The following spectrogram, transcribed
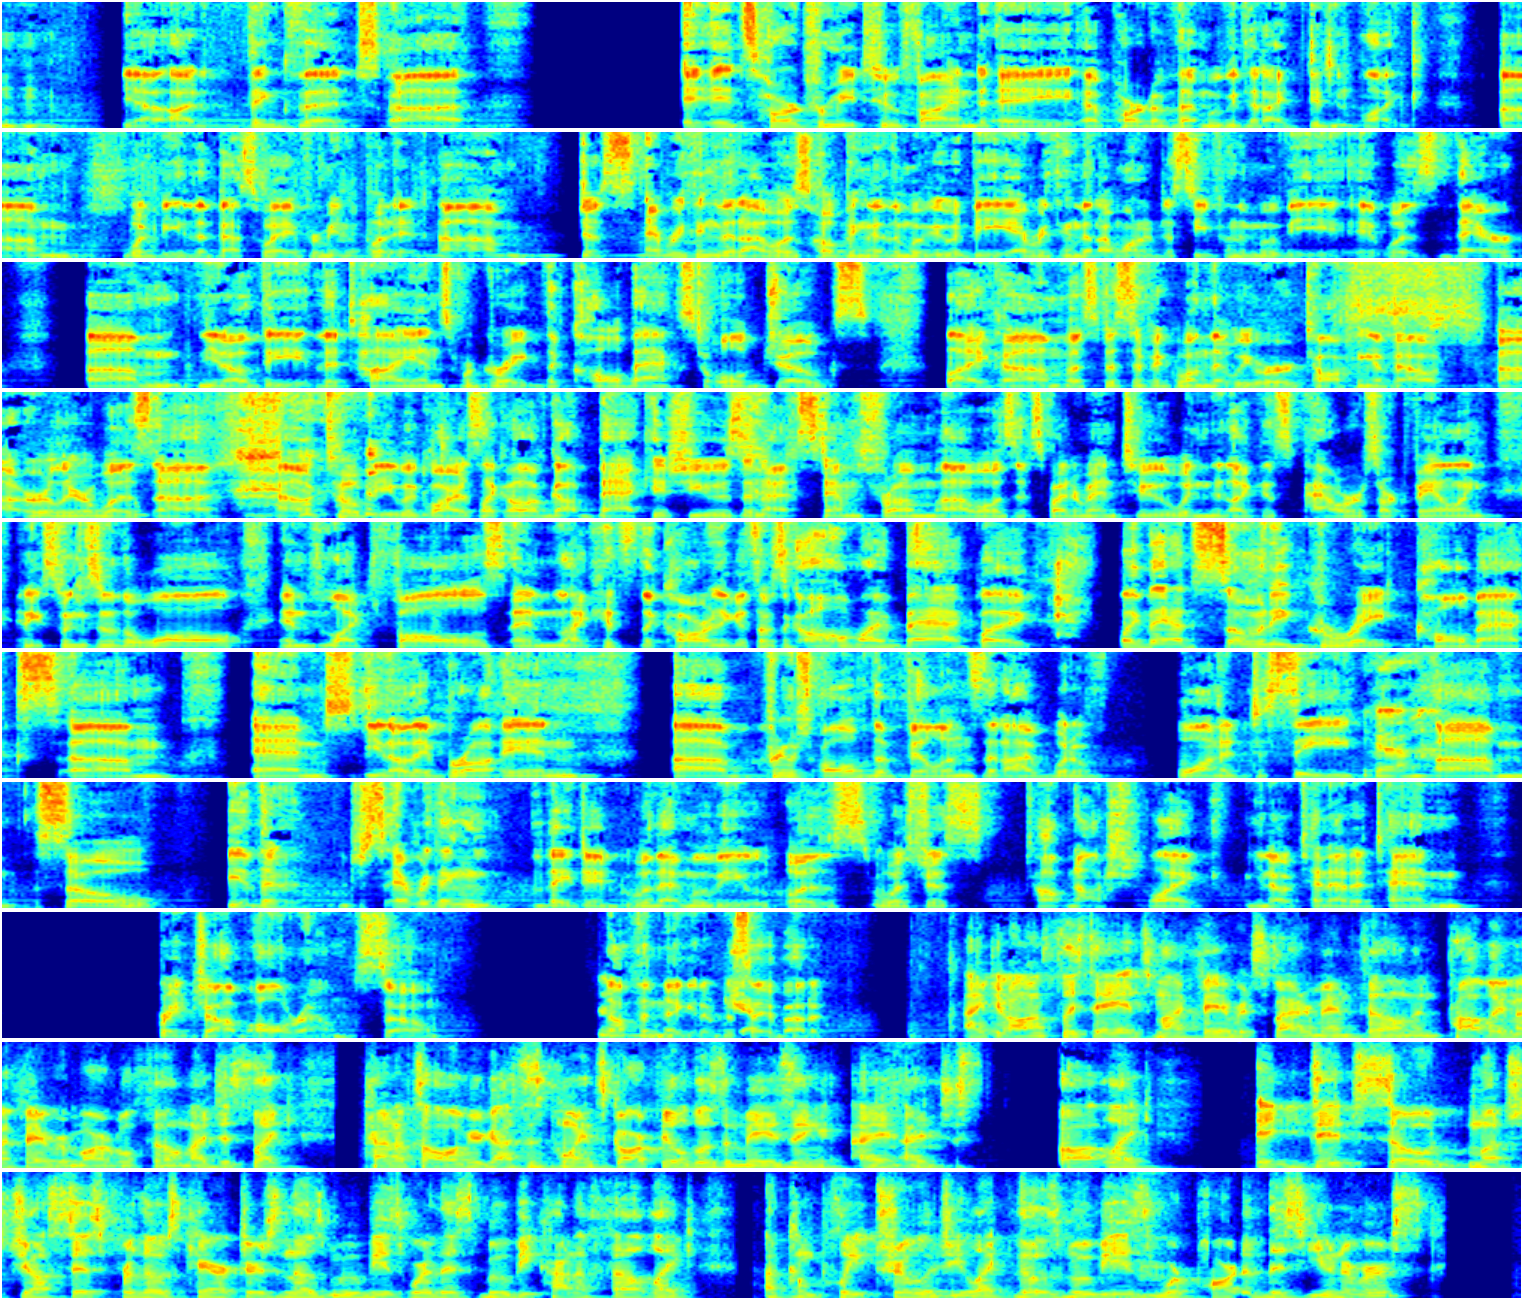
hmm Yeah, I think that uh, it, it's hard for me to find a, a part of that movie that I didn't like. Um, would be the best way for me to put it. Um, just everything that I was hoping that the movie would be, everything that I wanted to see from the movie, it was there. Um, you know, the the tie-ins were great. The callbacks to old jokes, like um, a specific one that we were talking about uh, earlier, was uh, how Tobey Maguire's like, "Oh, I've got back issues," and that stems from uh, what was it, Spider-Man Two, when like his powers start failing, and he swings into the wall and like falls and like hits the car and he gets up. It's like, "Oh, my back!" Like, like they had so many great callbacks, um, and you know, they brought in uh, pretty much all of the villains that I would have wanted to see. Yeah. Um, so yeah, they're- just everything they did with that movie was was just top notch. Like you know, ten out of ten. Great job all around. So nothing negative to say about it. I can honestly say it's my favorite Spider-Man film and probably my favorite Marvel film. I just like kind of to all of your guys' points. Garfield was amazing. I, I Mhm. just thought like it did so much justice for those characters in those movies. Where this movie kind of felt like a complete trilogy. Like those movies Mhm. were part of this universe,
